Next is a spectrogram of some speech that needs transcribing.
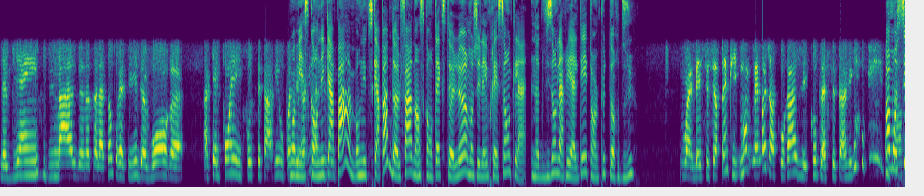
le, bien du mal de notre relation pour essayer de voir euh, à quel point il faut se séparer ou pas. Oui, mais est-ce qu'on est capable, on est-tu capable de le faire dans ce contexte-là? Moi, j'ai l'impression que la, notre vision de la réalité est un peu tordue. Oui, ben c'est certain. Puis moi, mais moi, j'encourage les couples à se séparer. Ah, moi aussi.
